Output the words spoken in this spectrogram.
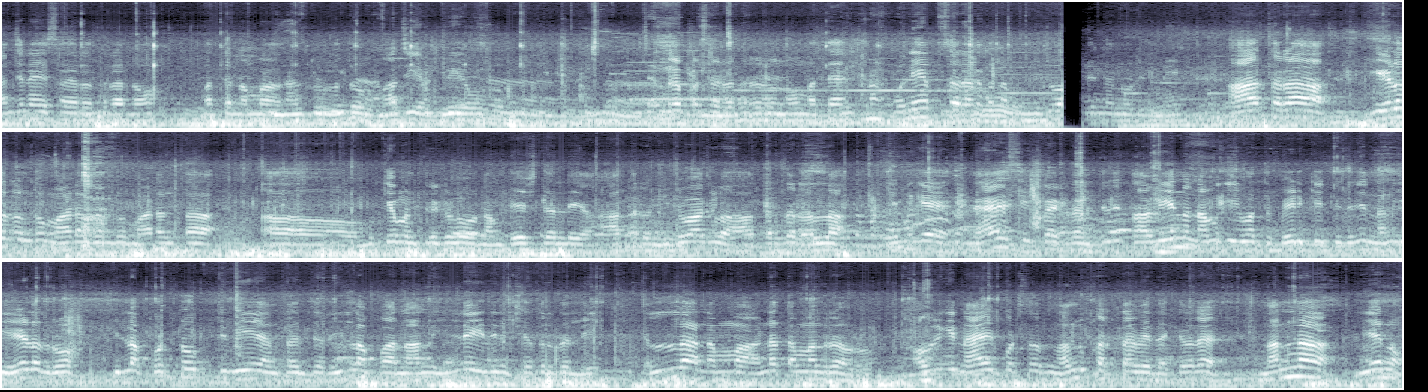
ಆಂಜನೇಯ ಸರ್ ಹತ್ರನೂ ಮತ್ತು ನಮ್ಮ ಮಾಜಿ ಎಂ ಪಿ ಚಂದ್ರಪ್ಪ ಸರ್ ಹತ್ರನೂ ಮತ್ತೆ ಮುನಿಯಪ್ಪ ಸರ್ ನೋಡಿದ್ದೀನಿ ಆ ಥರ ಹೇಳೋದೊಂದು ಮಾಡೋದೊಂದು ಮಾಡೋಂಥ ಮುಖ್ಯಮಂತ್ರಿಗಳು ನಮ್ಮ ದೇಶದಲ್ಲಿ ಆ ಥರ ನಿಜವಾಗ್ಲೂ ಆ ಥರದಲ್ಲ ನಿಮಗೆ ನ್ಯಾಯ ಸಿಗ್ಬೇಕು ಅಂತೇಳಿ ತಾವೇನು ನಮಗೆ ಇವತ್ತು ಬೇಡಿಕೆ ಇಟ್ಟಿದ್ರಿ ನನಗೆ ಹೇಳಿದ್ರು, ಇಲ್ಲ ಕೊಟ್ಟು ಹೋಗ್ತೀವಿ ಅಂತ ಅಂತಾರೆ. ಇಲ್ಲಪ್ಪ, ನಾನು ಇಲ್ಲೇ ಇದ್ದೀನಿ ಕ್ಷೇತ್ರದಲ್ಲಿ. ಎಲ್ಲ ನಮ್ಮ ಅಣ್ಣ ತಮ್ಮಂದ್ರವರು, ಅವರಿಗೆ ನ್ಯಾಯ ಕೊಡಿಸೋದು ನನ್ನ ಕರ್ತವ್ಯ ಇದೆ. ಯಾಕೆಂದರೆ ನನ್ನ ಏನು,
